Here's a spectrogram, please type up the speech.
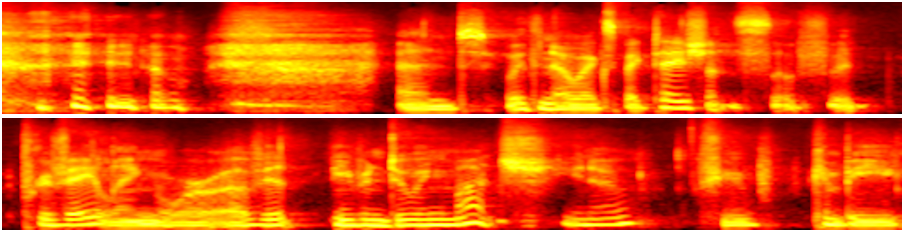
you know, and with no expectations of it prevailing or of it even doing much, you know. If you can be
